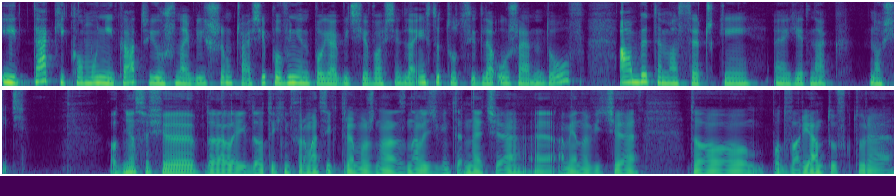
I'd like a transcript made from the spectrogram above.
I taki komunikat już w najbliższym czasie powinien pojawić się właśnie dla instytucji, dla urzędów, aby te maseczki e, jednak nosić. Odniosę się dalej do tych informacji, które można znaleźć w internecie, e, a mianowicie do podwariantów, które,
